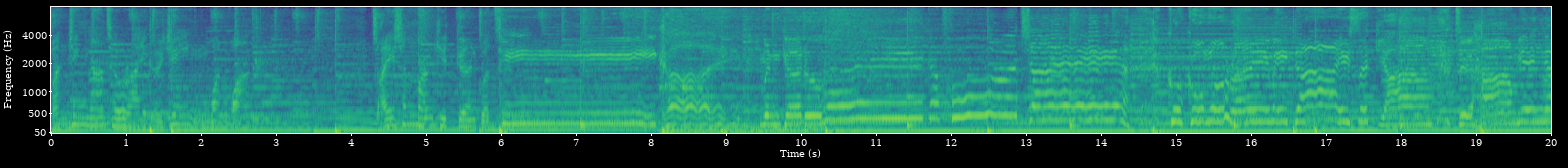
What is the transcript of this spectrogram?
มันยิ่งนานเท่าไรก็ยิ่งวันวันใจฉันมันคิดเกินกว่าที่เคยมันเกิดอะไรกับหัวใจควบคุมอะไรไม่ได้สักอย่างจะห้ามยังไง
